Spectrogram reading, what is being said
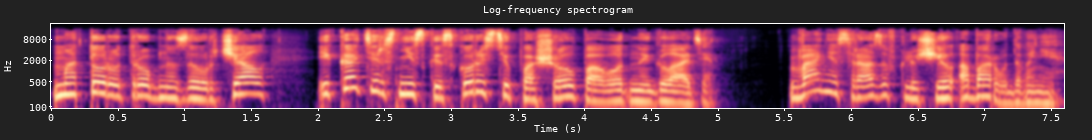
Мотор утробно заурчал, и катер с низкой скоростью пошел по водной глади. Ваня сразу включил оборудование.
